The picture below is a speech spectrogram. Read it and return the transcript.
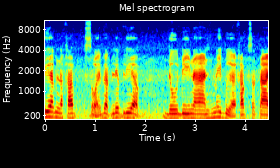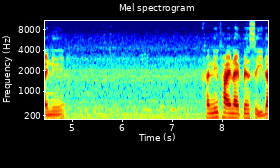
รียบๆนะครับ สวยแบบเรียบๆ ดูดีนานไม่เบื่อครับสไตล์นี้ คันนี้ภายในเป็นสีด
